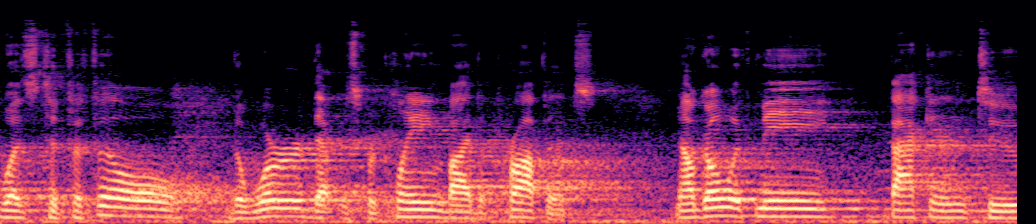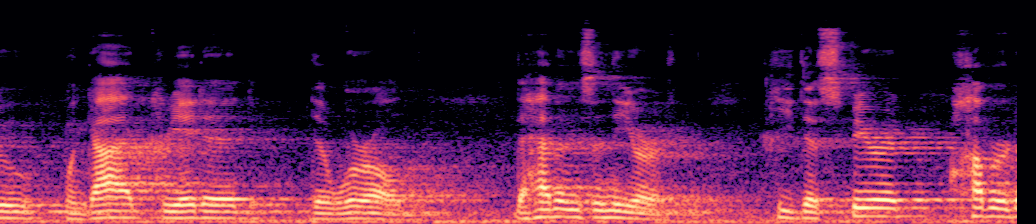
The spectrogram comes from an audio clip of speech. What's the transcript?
was to fulfill the word that was proclaimed by the prophets. Now go with me back into when God created the world, the heavens and the earth. He, the Spirit hovered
